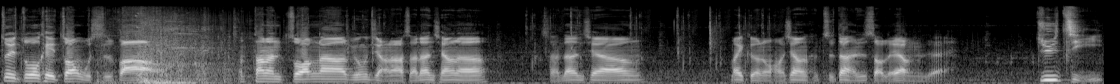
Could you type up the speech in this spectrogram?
最多可以装五十发哦。当然装啊，不用讲了，散弹枪啦，散弹枪，麦格龙好像子弹很少的样子哎。狙击，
